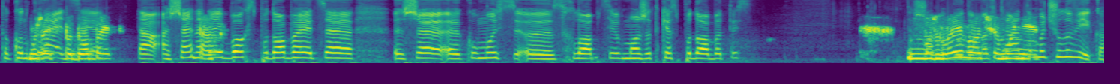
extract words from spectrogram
то конкуренція. Та, а ще, не Так. дай Бог, сподобається ще е, комусь е, з хлопців, може таке сподобатись. Можливо, чому ні? чоловіка.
